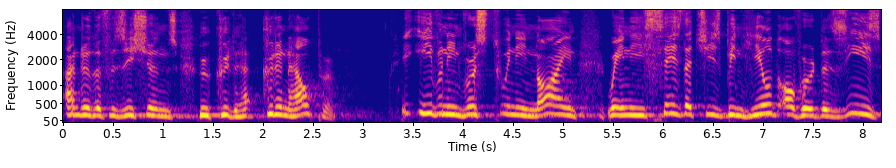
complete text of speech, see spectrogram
under the physicians who could, couldn't help her. Even in verse 29, when he says that she's been healed of her disease,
